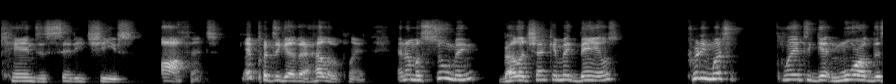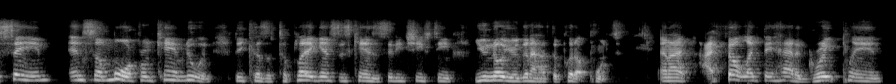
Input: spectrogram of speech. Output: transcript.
Kansas City Chiefs offense. They put together a hell of a plan, and I'm assuming Belichick and McDaniels pretty much plan to get more of the same and some more from Cam Newton because to play against this Kansas City Chiefs team, you know you're going to have to put up points. And I, I felt like they had a great plan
